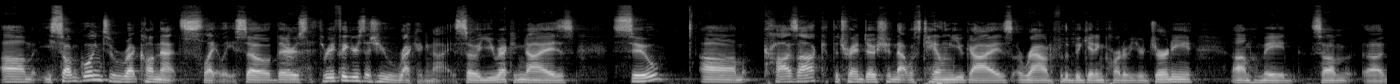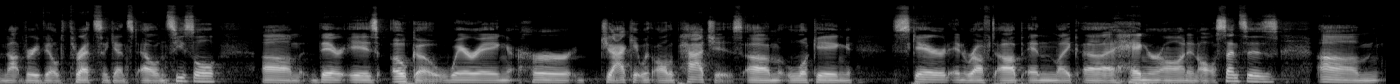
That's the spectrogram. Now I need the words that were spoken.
Um, so I'm going to retcon that slightly. So there's three figures that you recognize. So you recognize Sue, um, Kazak, the Trandoshan that was tailing you guys around for the beginning part of your journey, um, who made some uh, not very veiled threats against Elle and Cecil. Um, there is Oko wearing her jacket with all the patches, um, looking scared and roughed up and like a hanger on in all senses. Um,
